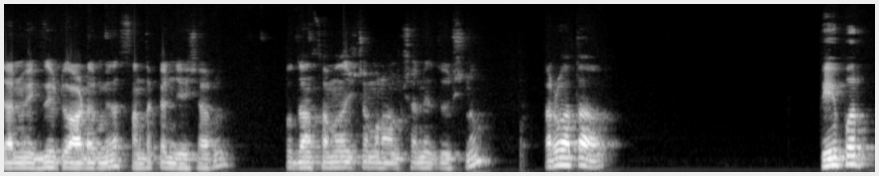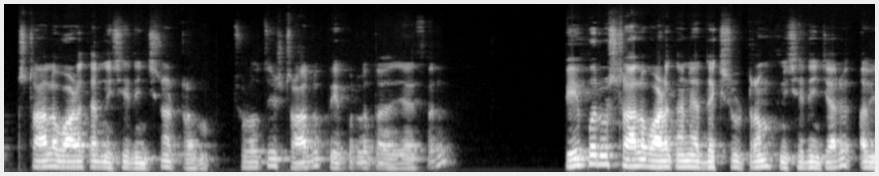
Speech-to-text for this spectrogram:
దాని ఎగ్జిక్యూటివ్ ఆర్డర్ మీద సంతకం చేశారు. సో దానికి సంబంధించిన మన అంశాన్ని చూసినాం. తర్వాత పేపర్ స్ట్రాల వాడకాన్ని నిషేధించిన ట్రంప్. చూడవచ్చు స్ట్రాలు పేపర్లో తయారు చేస్తారు. పేపరు స్ట్రాల వాడకాన్ని అధ్యక్షుడు ట్రంప్ నిషేధించారు. అవి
